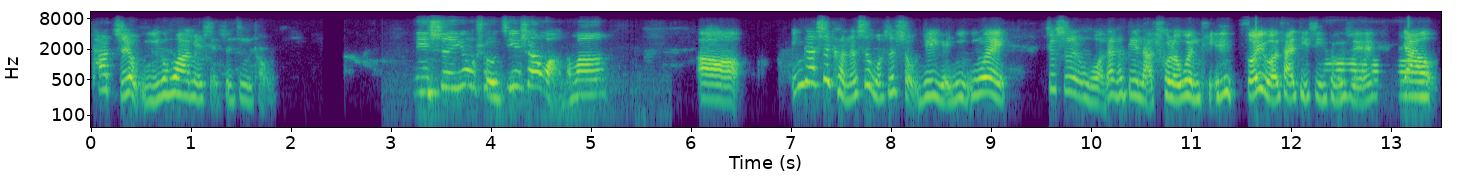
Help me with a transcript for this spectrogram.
它只有一个画面显示镜头。你是用手机上网的吗？呃，应该是，可能是我是手机原因，因为就是我那个电脑出了问题，所以我才提醒同学要、哦、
